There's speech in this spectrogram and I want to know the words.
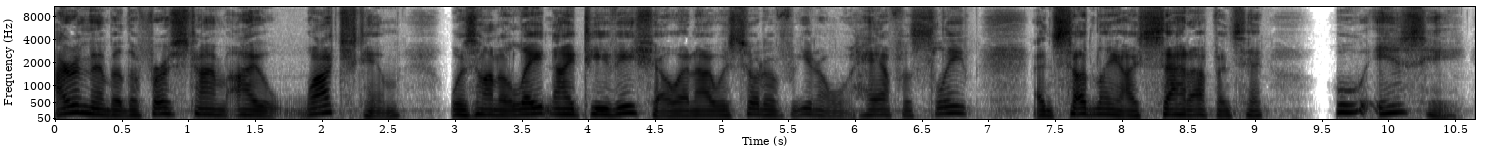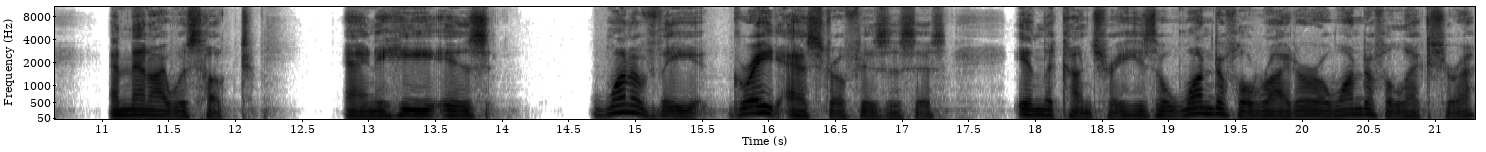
I remember the first time I watched him was on a late night TV show, and I was sort of, you know, half asleep. And suddenly I sat up and said, Who is he? And then I was hooked. And he is one of the great astrophysicists in the country. He's a wonderful writer, a wonderful lecturer,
